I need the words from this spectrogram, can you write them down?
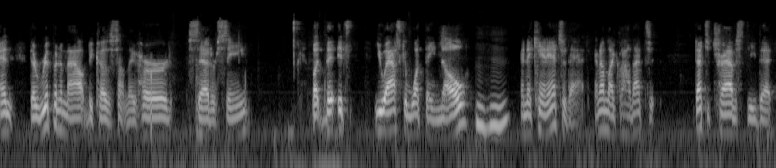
and they're ripping them out because of something they've heard, said, or seen. But the, it's you ask them what they know, mm-hmm. and they can't answer that. And I'm like, wow, that's that's a travesty that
